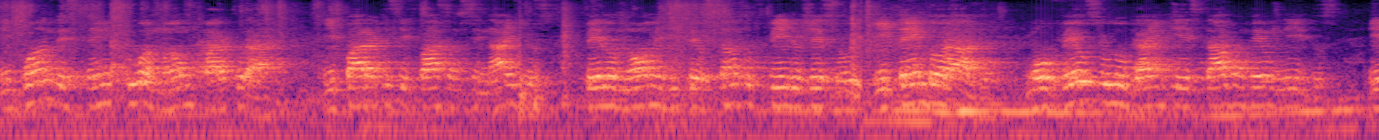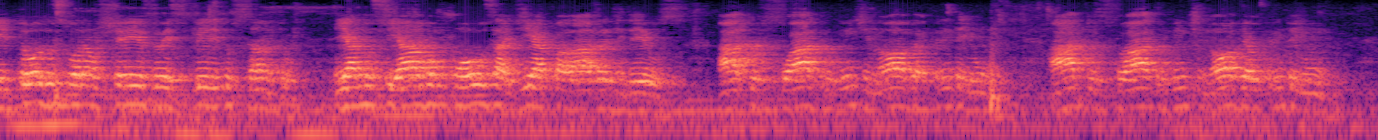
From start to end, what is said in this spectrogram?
enquanto estende tua mão para curar, e para que se façam sinais pelo nome de teu santo Filho Jesus. E tendo orado, moveu-se o lugar em que estavam reunidos, e todos foram cheios do Espírito Santo, e anunciavam com ousadia a palavra de Deus. Atos 4, 29 ao 31. Atos 4, 29 ao 31.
